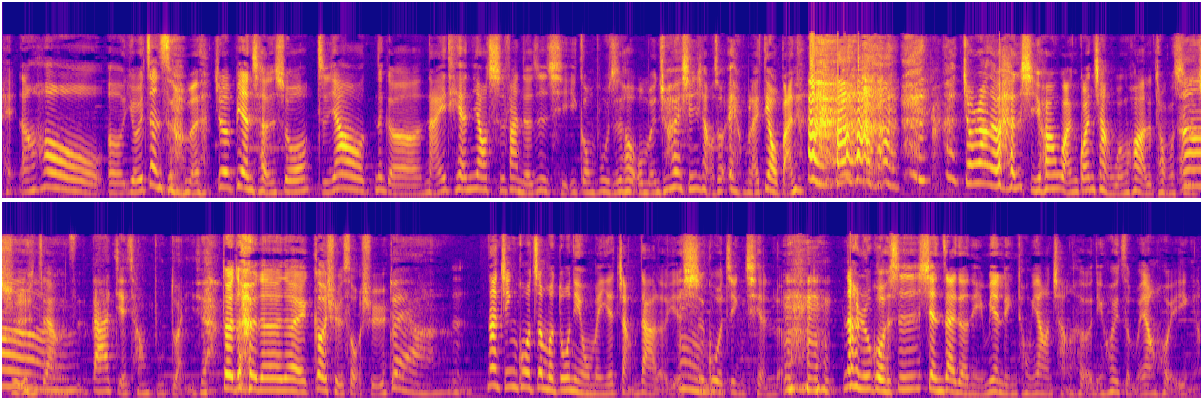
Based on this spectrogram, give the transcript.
嘿，然后呃有一阵子我们就变成说只要那个。呃，哪一天要吃饭的日期一公布之后，我们就会心想说：“哎、欸，我们来调班，就让那很喜欢玩官场文化的同事去这样子，大家截长补短一下。”对对对对对，各取所需。对啊，嗯。那经过这么多年，我们也长大了，也事过境迁了。嗯、那如果是现在的你面临同样的场合，你会怎么样回应啊？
